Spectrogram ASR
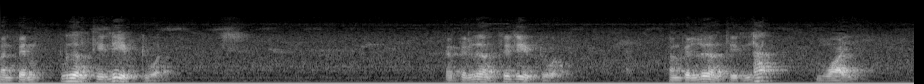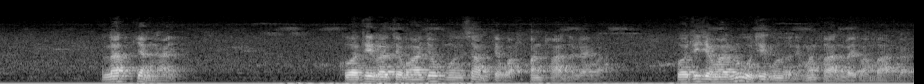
มันเป็นเรื่องที่รีบด่วนมันเป็นเรื่องที่รีบด่วนมันเป็นเรื่องที่ลัดไวลัดยังไง ก่อนที่เราจะมายกมือสร้างจังหวะมันผ่านอะไรวะก่อนที่จะมาลู่ที่มือเนี่ยมันผ่านอะไรบ้างๆแล้ว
